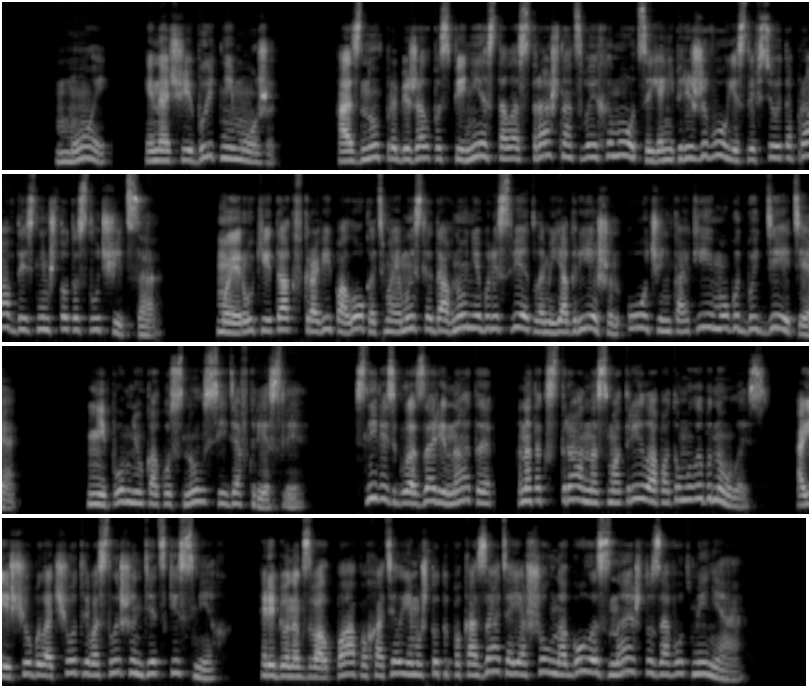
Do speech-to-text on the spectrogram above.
Мой, иначе и быть не может. А зноб пробежал по спине, стало страшно от своих эмоций. Я не переживу, если все это правда и с ним что-то случится. Мои руки и так в крови по локоть, мои мысли давно не были светлыми. Я грешен, очень, какие могут быть дети. Не помню, как уснул, сидя в кресле. Снились глаза Ренаты, она так странно смотрела, а потом улыбнулась. А еще был отчетливо слышен детский смех. Ребенок звал папу, хотел ему что-то показать, а я шел на голос, зная, что зовут меня.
